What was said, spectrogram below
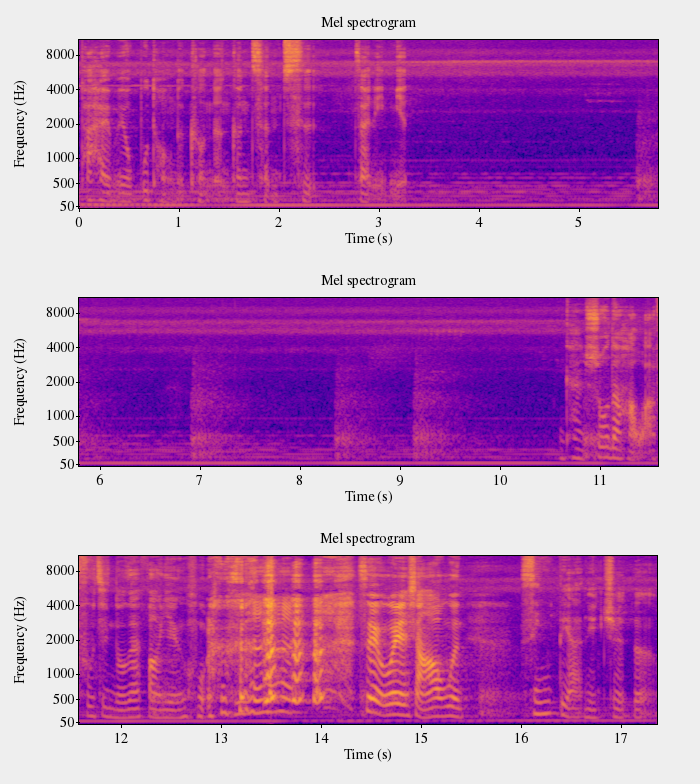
它还有没有不同的可能跟层次在里面？你看，说的好啊，附近都在放烟火了，所以我也想要问，Cindy 啊，你觉得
